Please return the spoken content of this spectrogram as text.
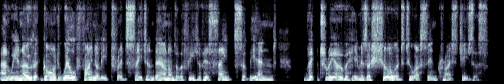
And we know that God will finally tread Satan down under the feet of his saints at the end. Victory over him is assured to us in Christ Jesus.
